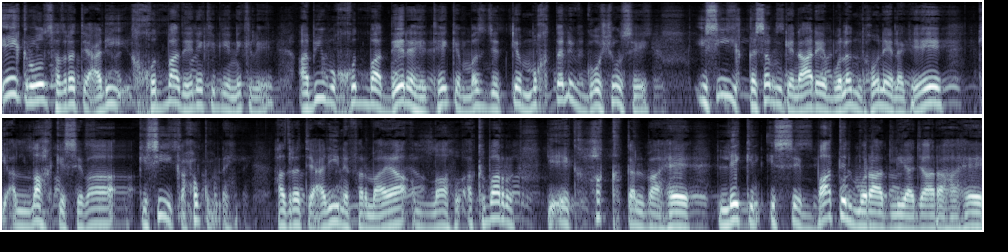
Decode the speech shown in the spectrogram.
ایک روز حضرت علی خطبہ دینے کے لیے نکلے۔ ابھی وہ خطبہ دے رہے تھے کہ مسجد کے مختلف گوشوں سے اسی قسم کے نعرے بلند ہونے لگے کہ اللہ کے سوا کسی کا حکم نہیں۔ حضرت علی نے فرمایا، اللہ اکبر، یہ ایک حق کلمہ ہے، لیکن اس سے باطل مراد لیا جا رہا ہے۔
